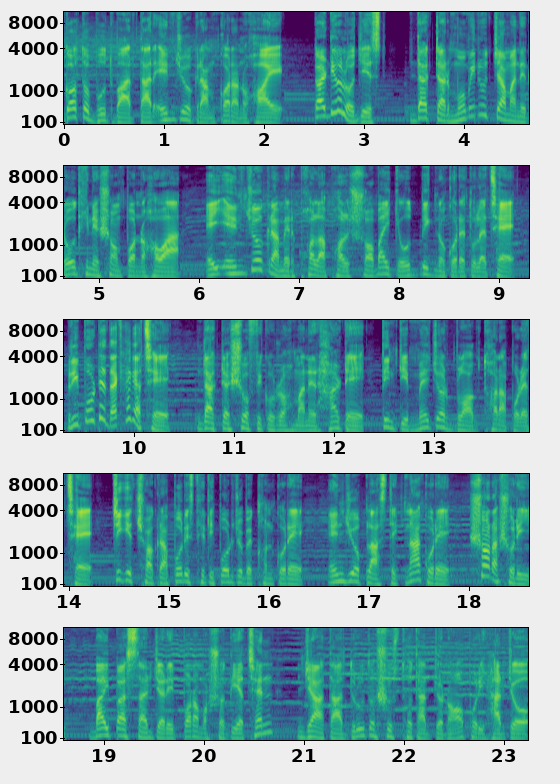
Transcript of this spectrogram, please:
গত বুধবার তার এনজিওগ্রাম করানো হয়। কার্ডিওলজিস্ট ডাক্তার মমিনুজ্জামানের অধীনে সম্পন্ন হওয়া এই এনজিওগ্রামের ফলাফল সবাইকে উদ্বিগ্ন করে তুলেছে। রিপোর্টে দেখা গেছে ডাক্তার শফিকুর রহমানের হার্টে তিনটি মেজর ব্লক ধরা পড়েছে। চিকিৎসকরা পরিস্থিতি পর্যবেক্ষণ করে এনজিওপ্লাস্টিক না করে সরাসরি বাইপাস সার্জারির পরামর্শ দিয়েছেন, যা তা দ্রুত সুস্থতার জন্য অপরিহার্য।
